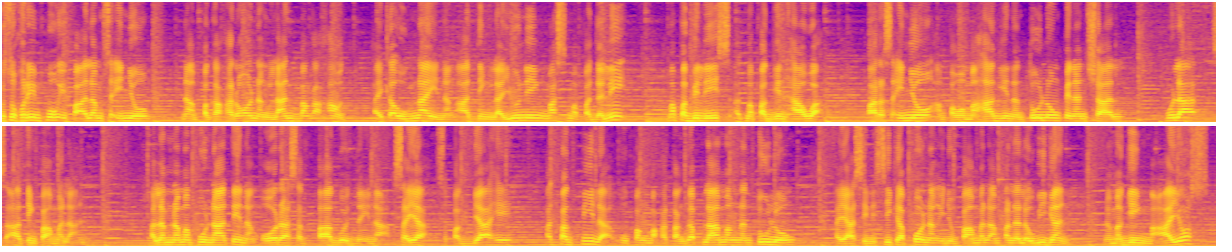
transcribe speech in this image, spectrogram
Gusto ko rin pong ipaalam sa inyo na ang pagkakaroon ng Land Bank account ay kaugnay ng ating layuning mas mapadali, mapabilis at mapagginhawa para sa inyo ang pamamahagi ng tulong pinansyal mula sa ating pamalaan. Alam naman po natin ang oras at pagod na inaaksaya sa pagbiyahe at pagpila upang makatanggap lamang ng tulong kaya sinisikap po ng inyong pamalaang panlalawigan na maging maayos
